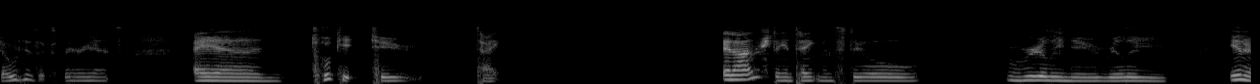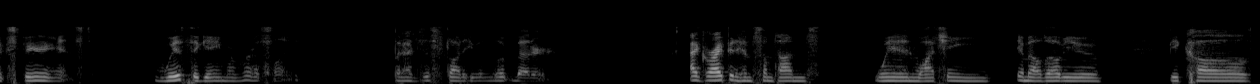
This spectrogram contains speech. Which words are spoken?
showed his experience, and took it to Tank. And I understand Tankman's still really new, really inexperienced with the game of wrestling. but I just thought he would look better. I gripe at him sometimes when watching MLW because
